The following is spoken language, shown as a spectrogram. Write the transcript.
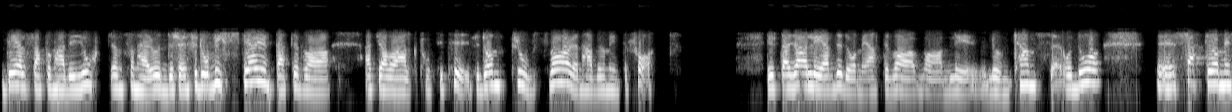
dels att de hade gjort en sån här undersökning, för då visste jag ju inte att det var att jag var alkpositiv, för de provsvaren hade de inte fått. Utan jag levde då med att det var vanlig lungcancer och då eh, satte de med,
